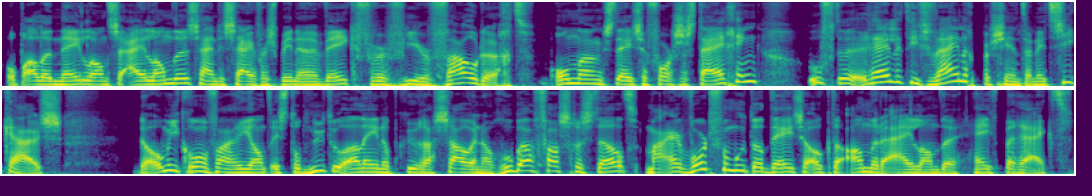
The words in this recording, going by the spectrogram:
Op alle Nederlandse eilanden zijn de cijfers binnen een week verviervoudigd. Ondanks deze forse stijging hoefden relatief weinig patiënten in het ziekenhuis. De Omicron-variant is tot nu toe alleen op Curaçao en Aruba vastgesteld, maar er wordt vermoed dat deze ook de andere eilanden heeft bereikt.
